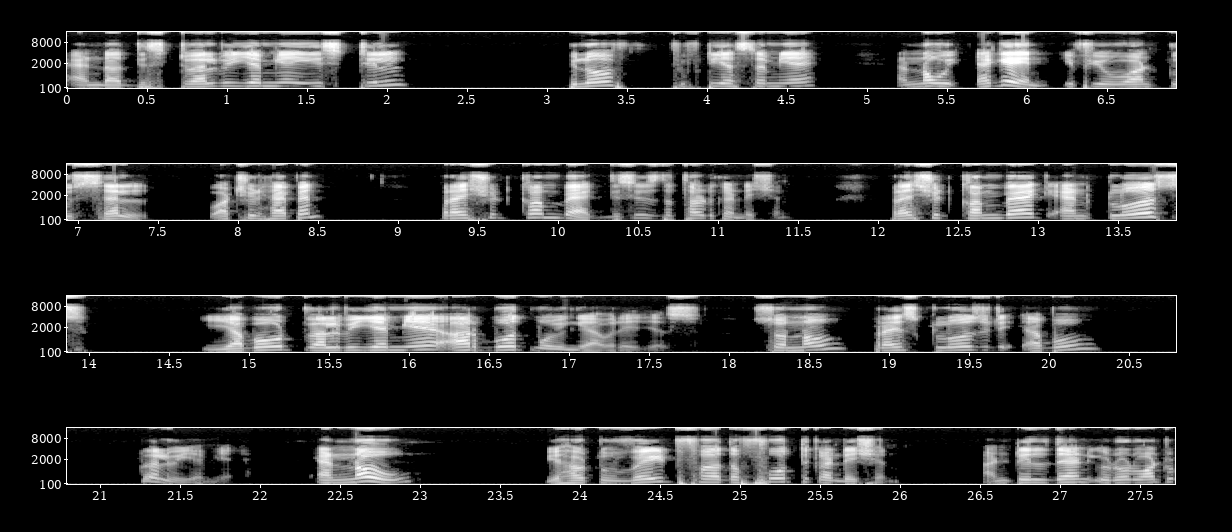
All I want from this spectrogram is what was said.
and uh, this 12 EMA is still below 50 SMA. And now again, if you want to sell, what should happen? Price should come back. This is the third condition price should come back and close above 12 EMA or both moving averages. So now price closed above 12 EMA. And now you have to wait for the fourth condition. Until then you don't want to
